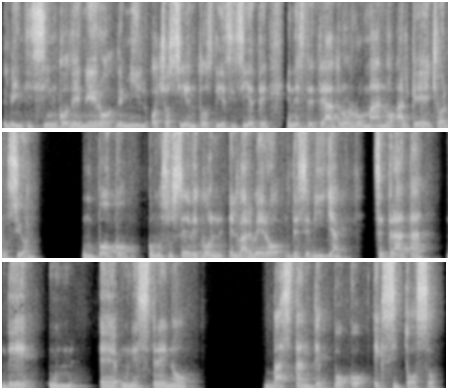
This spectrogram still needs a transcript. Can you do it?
el 25 de enero de 1817 en este teatro romano al que he hecho alusión. Un poco como sucede con El Barbero de Sevilla, se trata de un, eh, un estreno bastante poco exitoso.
